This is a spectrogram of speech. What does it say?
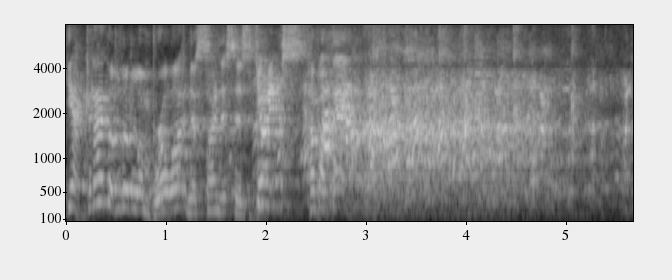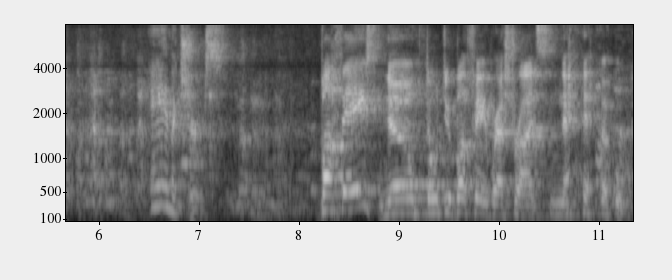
Yeah. Can I have a little umbrella and a sign that says "Yikes"? How about that? Amateurs. Buffets? No, don't do buffet restaurants. No.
